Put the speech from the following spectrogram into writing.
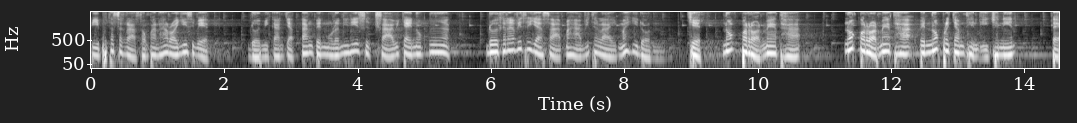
ปีพุทธศักราช 2521 โดยมีการจัดตั้งเป็นมูลนิธิศึกษาวิจัยนกเงือก โดยคณะวิทยาศาสตร์ มหาวิทยาลัยมหิดล 7. นกประหลอดแม่ทะ นกประหลอดแม่ทะเป็นนกประจำถิ่นอีกชนิด แต่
